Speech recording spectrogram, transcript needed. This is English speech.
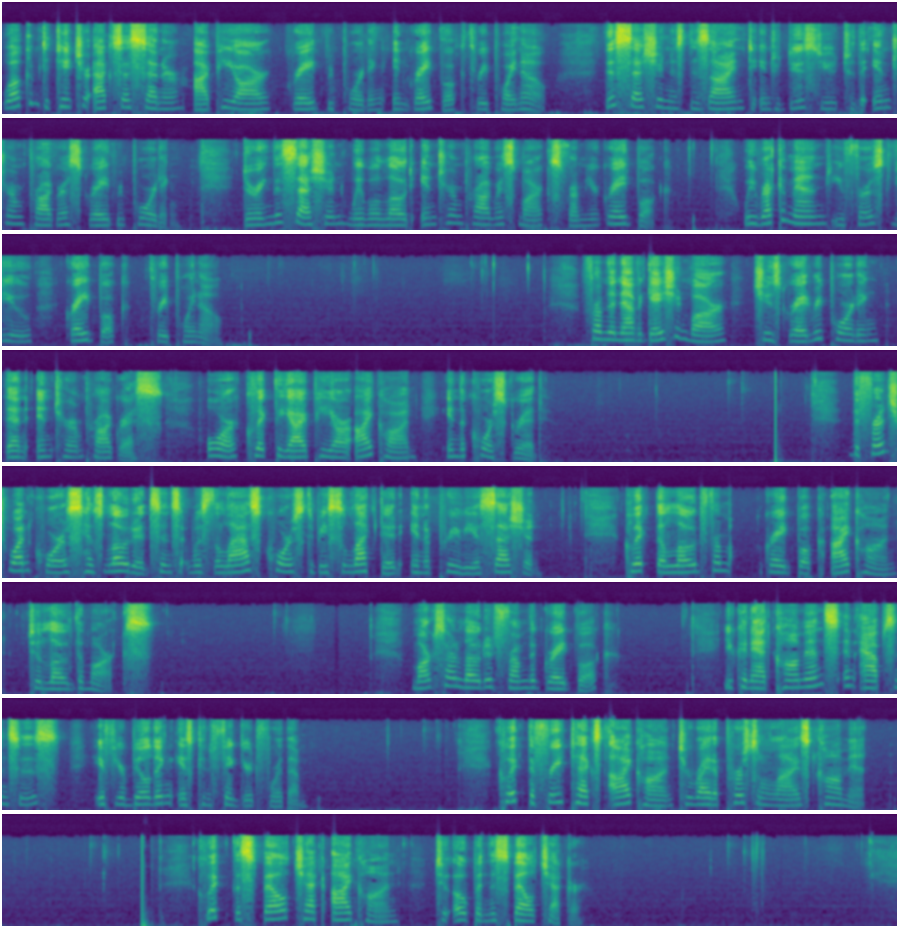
Welcome to Teacher Access Center IPR Grade Reporting in Gradebook 3.0. This session is designed to introduce you to the interim progress grade reporting. During this session, we will load interim progress marks from your gradebook. We recommend you first view Gradebook 3.0. From the navigation bar, choose Grade Reporting, then Interim Progress or click the IPR icon in the course grid. The French 1 course has loaded since it was the last course to be selected in a previous session. Click the Load from Gradebook icon to load the marks. Marks are loaded from the gradebook. You can add comments and absences if your building is configured for them. Click the free text icon to write a personalized comment. Click the spell check icon to open the spell checker.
